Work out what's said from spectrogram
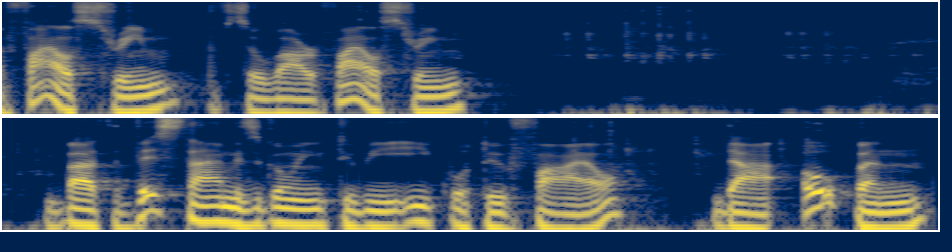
a file stream, so our file stream, but this time it's going to be equal to file dot open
